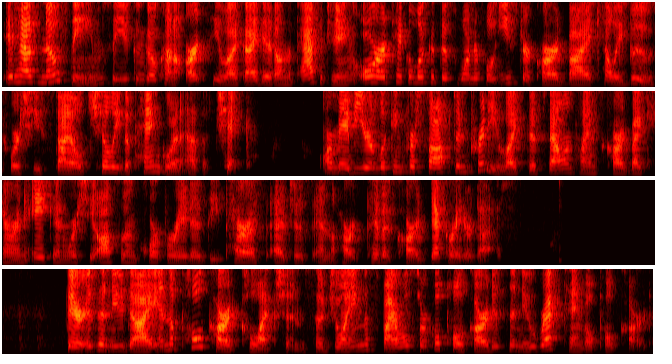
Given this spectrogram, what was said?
It has no theme, so you can go kind of artsy like I did on the packaging, or take a look at this wonderful Easter card by Kelly Booth where she styled Chili the Penguin as a chick. Or maybe you're looking for soft and pretty, like this Valentine's card by Karen Aiken, where she also incorporated the Paris edges and the heart pivot card decorator dies. There is a new die in the pull card collection, so joining the spiral circle pull card is the new rectangle pull card.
